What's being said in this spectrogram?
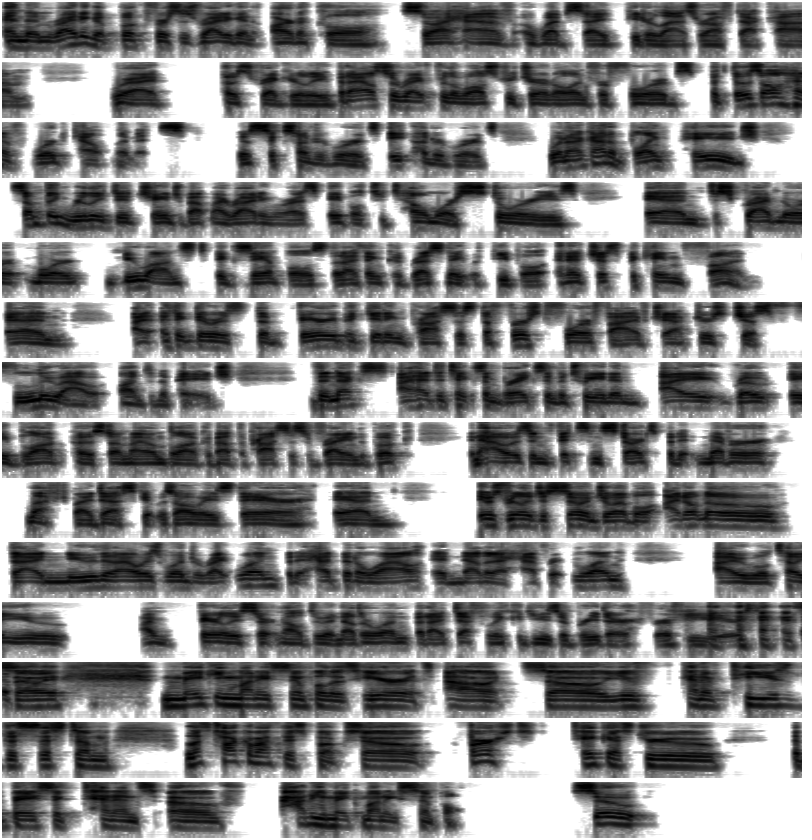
And then writing a book versus writing an article. So I have a website, peterlazaroff.com, where I post regularly, but I also write for the Wall Street Journal and for Forbes, but those all have word count limits, you know, 600 words, 800 words. When I got a blank page something really did change about my writing where I was able to tell more stories and describe more, more nuanced examples that I think could resonate with people. And it just became fun. And I, I think there was the very beginning process, the first four or five chapters just flew out onto the page. The next, I had to take some breaks in between, and I wrote a blog post on my own blog about the process of writing the book and how it was in fits and starts, but it never left my desk. It was always there. And it was really just so enjoyable. I don't know that I knew that I always wanted to write one, but it had been a while. And now that I have written one, I will tell you, I'm fairly certain I'll do another one, but I definitely could use a breather for a few years. so, making money simple is here, it's out. So, you've kind of teased the system. Let's talk about this book. So, first, take us through the basic tenets of how do you make money simple? So,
